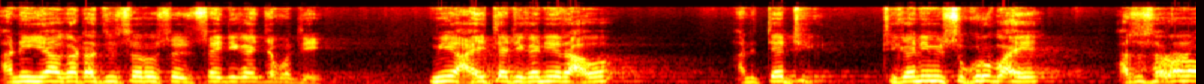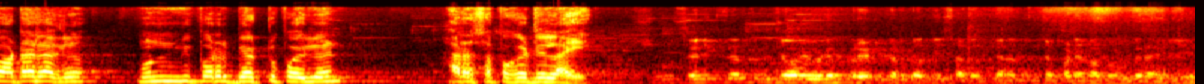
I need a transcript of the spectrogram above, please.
आणि या गटातील सर्व सै सैनिकांच्या मते मी आहे त्या ठिकाणी राहावं आणि त्या ठिक ठिकाणी मी सुखरूप आहे असं सर्वांना वाटायला लागलं. म्हणून मी परत बॅक टू पैलवान हा रस्ता पकडलेला आहे. शिवसैनिक जर तुमच्यावर एवढे प्रेम करतात ते सातत्यानं तुमच्या उभे राहिले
